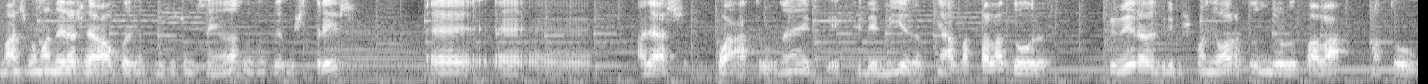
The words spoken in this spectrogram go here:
Mas, de uma maneira geral, por exemplo, nos últimos 100 anos, nós vemos três, é, é, é, aliás, quatro né, epidemias assim, avassaladoras. Primeira, a gripe espanhola, que todo mundo ouviu falar, matou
